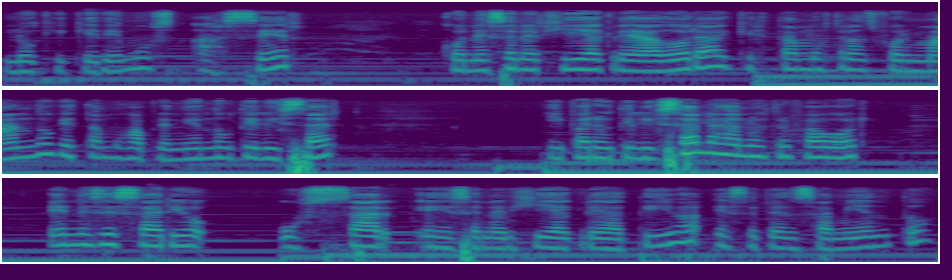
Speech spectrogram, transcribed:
lo que queremos hacer con esa energía creadora que estamos transformando, que estamos aprendiendo a utilizar. Y para utilizarlas a nuestro favor es necesario usar esa energía creativa, ese pensamiento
